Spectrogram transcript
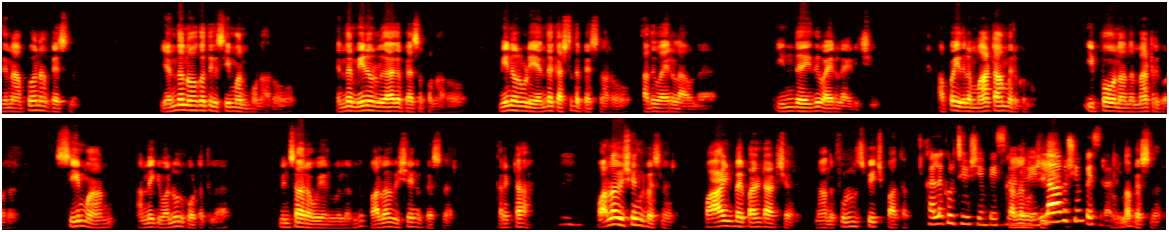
இதை நான் அப்போ நான் பேசினேன். எந்த நோக்கத்துக்கு சீமான் போனாரோ எந்த மீனவர்களுக்காக பேச போனாரோ மீனவர்களுடைய எந்த கஷ்டத்தை பேசினாரோ அது வைரல் ஆகலை. இந்த இது வைரல் ஆயிடுச்சு. அப்போ இதில் மாட்டாமல் இருக்கணும். இப்போ நான் அந்த மேட்ருக்கு வரேன் சீமான் அன்னைக்கு வள்ளூர் கோட்டத்தில் மின்சார உயர்வுலேருந்து பல விஷயங்கள் பேசினார். கரெக்டா பல விஷயங்கள் பேசினார். பாயிண்ட் பை பாயிண்ட் அடிச்சார். நான் அந்த ஃபுல் ஸ்பீச் பார்த்தேன். கள்ளக்குறிச்சி விஷயம் பேசுறாரு. எல்லா விஷயம். பேசுறாரு. நல்லா பேசினார்.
